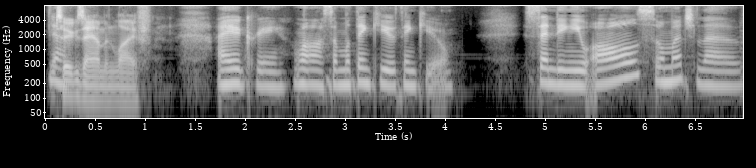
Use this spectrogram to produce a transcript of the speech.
Yeah. to examine life. I agree. Well, awesome. Well, thank you. Thank you. Sending you all so much love.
